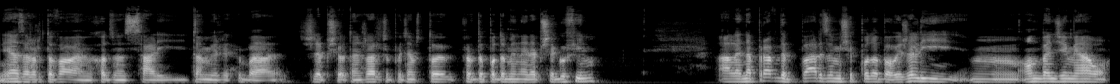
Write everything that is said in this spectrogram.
ja zażartowałem wychodząc z sali. I Tomir chyba źle przyjął ten żart, że powiedziałem, że to prawdopodobnie najlepszy jego film. Ale naprawdę bardzo mi się podobał. Jeżeli mm, on będzie miał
